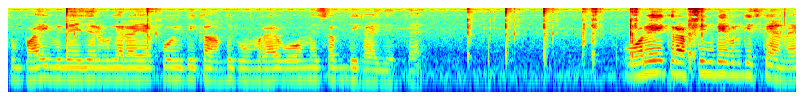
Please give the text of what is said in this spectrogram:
तो भाई विलेजर वगैरह या कोई भी कहाँ पे घूम रहा है, वो हमें सब दिखाई देता है। और एक क्राफ्टिंग टेबल किसका है ना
